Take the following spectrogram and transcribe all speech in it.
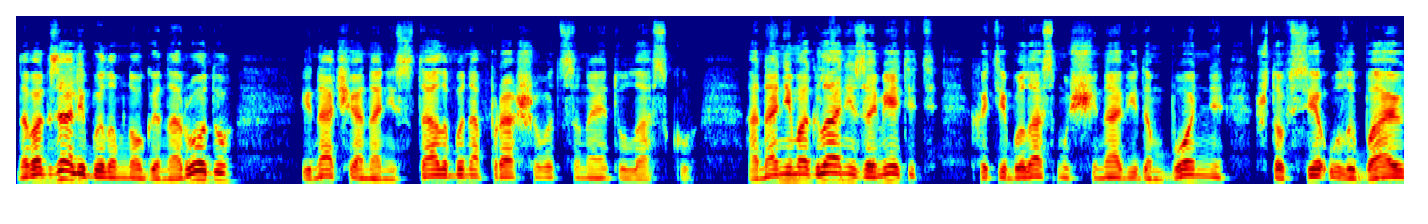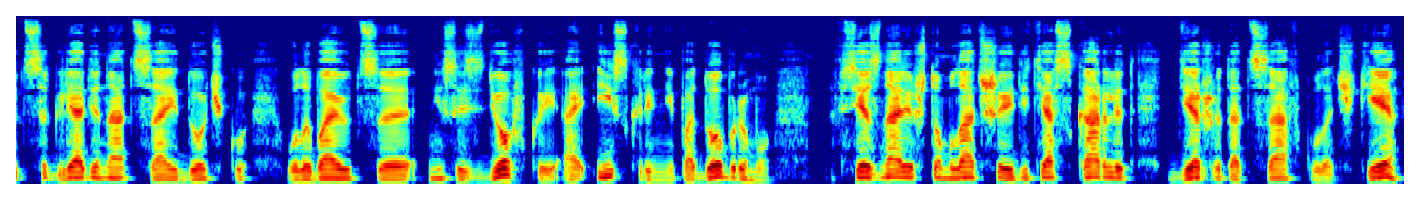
На вокзале было много народу, иначе она не стала бы напрашиваться на эту ласку. Она не могла не заметить, хоть и была смущена видом Бонни, что все улыбаются, глядя на отца и дочку, улыбаются не с издевкой, а искренне, по-доброму, все знали, что младшее дитя Скарлетт держит отца в кулачке,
